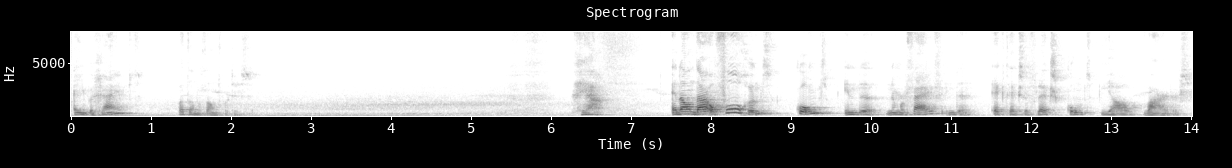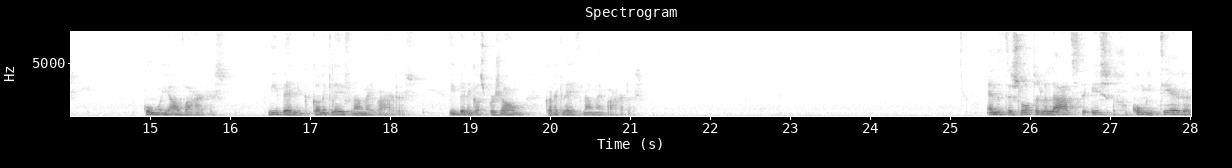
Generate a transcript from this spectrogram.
En je begrijpt wat dan het antwoord is. Ja. En dan daarop volgend komt in de nummer 5, in de Act Hexaflex, komt jouw waardes. Komen jouw waardes. Wie ben ik? Kan ik leven naar mijn waardes? Wie ben ik als persoon? Kan ik leven naar mijn waardes? En tenslotte, de laatste is gecommitteerde,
